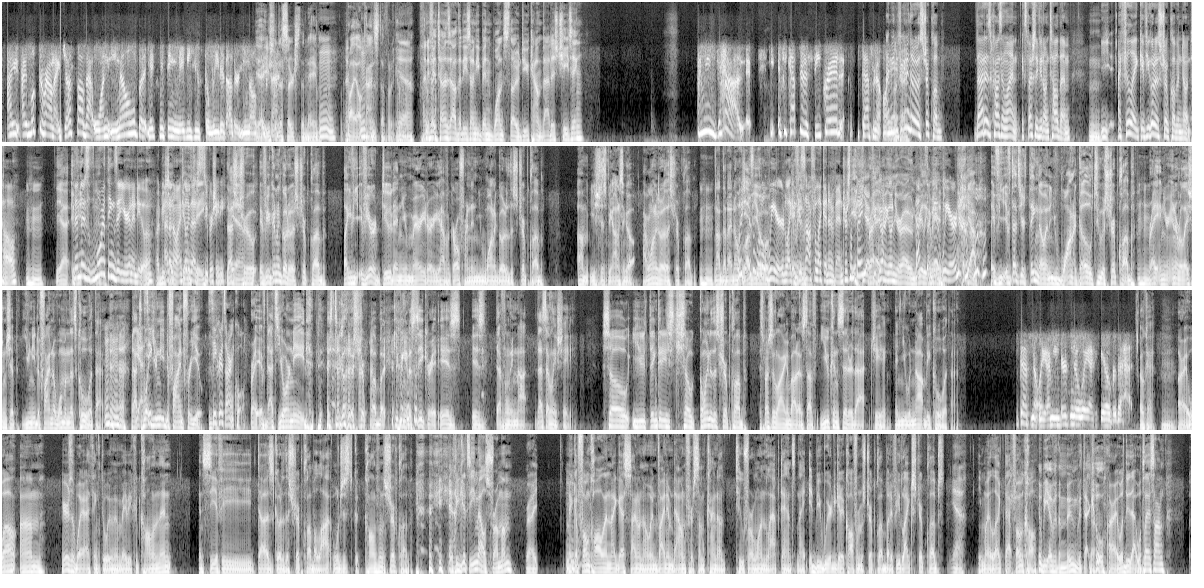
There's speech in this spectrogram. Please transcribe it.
I I looked around. I just saw that one email, but it makes me think maybe he's deleted other emails. Yeah, they you should have searched the name. Mm. Probably all mm-hmm. kinds of stuff would have come Yeah. up. And if it turns out that he's only been once, though, do you count that as cheating? I mean, yeah. If he kept it a secret, definitely. I mean, if you're gonna go to a strip club, that is crossing the line, especially if you don't tell them. Hmm. Y- I feel like if you go to a strip club and don't tell, mm-hmm. Yeah. then you- there's more things that you're gonna do. I'd be I don't know. I feel like that's super shady. That's Yeah. true. If you're gonna go to a strip club, like if, you, if you're a dude and you're married or you have a girlfriend and you want to go to the strip club, um, you should just be honest and go, "I want to go to the strip club." Not that I don't Which love is a you. little weird. Like I if mean, it's not for like an event or something. Yeah, if Right. you're going on your own, really. That's really. a bit weird. yeah, if if that's your thing though, and you want to go to a strip club, Mm-hmm. right, and you're in a relationship, you need to find a woman that's cool with that. That's Mm-hmm. Yeah, what sec- you need to find for you, Secrets aren't cool. right? If that's your need, is to go to a strip club, but keeping it a secret is is definitely not. That's definitely shady. So you think that he's so going to the strip club, especially lying about it and stuff. You consider that cheating, and you would not be cool with that. definitely. I mean, there's no way I could get over that. Okay. All right. Well, um, here's a way I think that we maybe could call him then and see if he does go to the strip club a lot. We'll just call him from the strip club. If he gets emails from him, Right. make a phone call and I guess I don't know, invite him down for some kind of two for one lap dance night. It'd be weird to get a call from a strip club, but if he likes strip clubs, Yeah. You might like that phone call. He'll be over the moon with that call. All right, we'll do that. We'll play a song,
